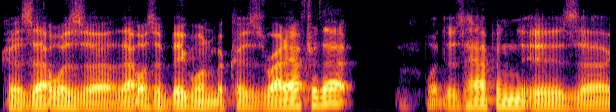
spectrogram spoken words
because that was uh, that was a big one. Because right after that, what has happened is uh,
